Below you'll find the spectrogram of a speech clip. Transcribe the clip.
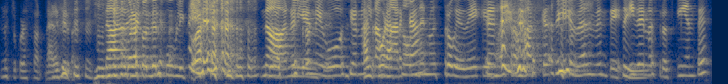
nuestro corazón, no, no es cierto. No, Corazón del público. No, a nuestro clientes. negocio, a Al nuestra corazón marca. de nuestro bebé, que es nuestra marca. Sí, realmente. Sí. Y de nuestros clientes,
